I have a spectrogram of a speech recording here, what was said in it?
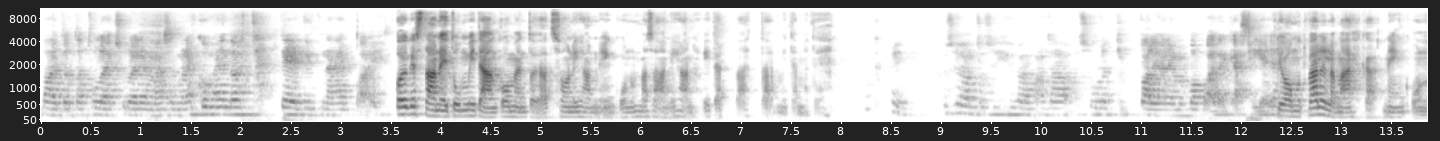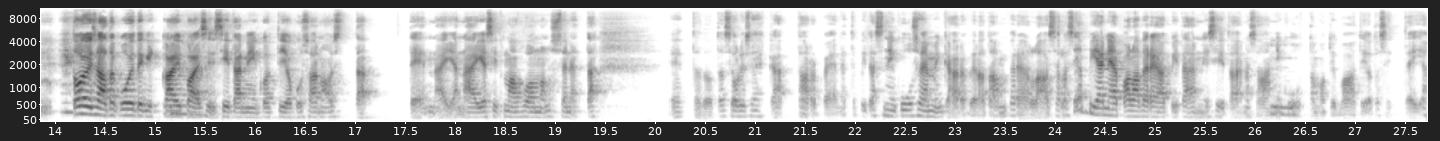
vai tota, tuleeko sulle enemmän semmoinen komento, että teet nyt näin vai? Oikeastaan ei tule mitään komentoja, että se on ihan niin kuin, mä saan ihan itse päättää, mitä mä teen. No se on tosi hyvä, antaa sullekin paljon enemmän vapaita käsiä. Ja... Joo, mutta välillä mä ehkä niin kun, toisaalta kuitenkin kaipaisin sitä, niin kun, että joku sanoisi, että teen näin ja näin. Ja sitten mä oon huomannut sen, että, että tota, se olisi ehkä tarpeen, että pitäisi niin useammin käydä vielä Tampereella sellaisia pieniä palavereja pitää, niin siitä aina saa mm. niin uutta motivaatiota sitten ja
